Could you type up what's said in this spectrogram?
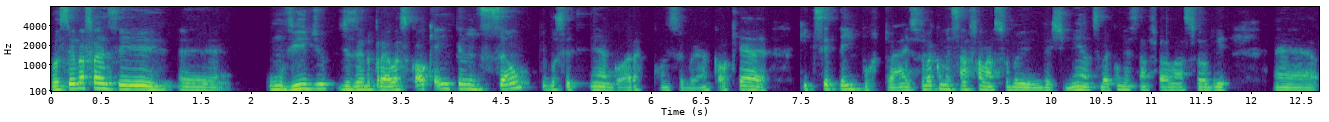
Você vai fazer é, um vídeo dizendo para elas qual é a intenção que você tem agora com o Instagram, qual que é, o que, que você tem por trás. Você vai começar a falar sobre investimentos, você vai começar a falar sobre é,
